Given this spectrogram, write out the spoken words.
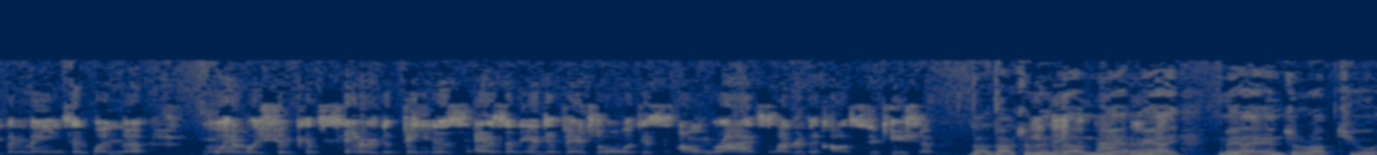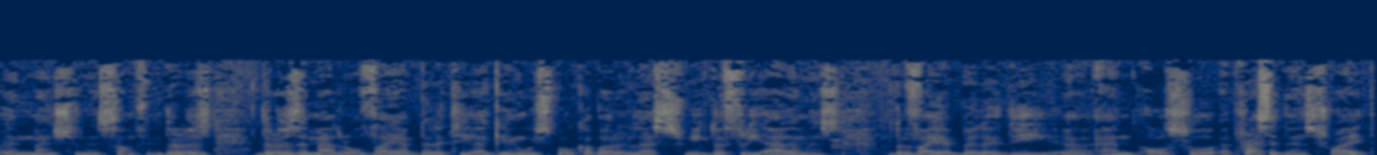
even means and when the when we should consider the fetus as an individual with its own rights under the Constitution. Dr. Linda, may, may, I may I interrupt you in mentioning something? There is there is a matter of viability. Again, we spoke about it last week. The three elements: the viability uh, and also a precedence, right?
